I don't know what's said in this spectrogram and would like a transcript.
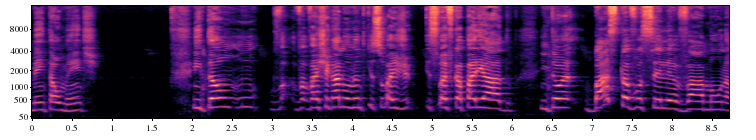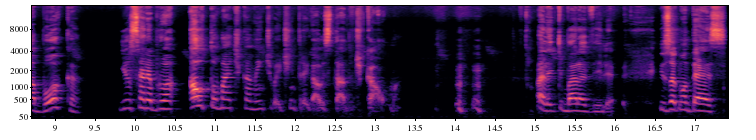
mentalmente. Então, vai chegar no momento que isso vai, isso vai ficar pareado. Então, é, basta você levar a mão na boca e o cérebro automaticamente vai te entregar o estado de calma. Olha que maravilha. Isso acontece.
